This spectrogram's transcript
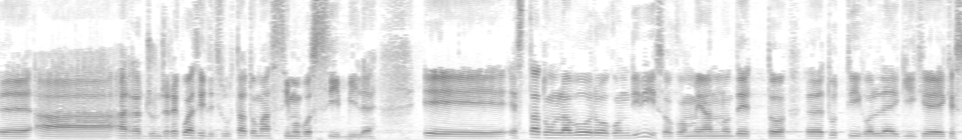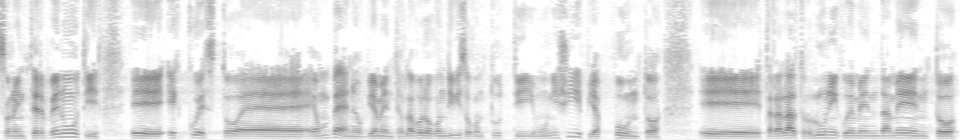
eh, a, a, raggiungere quasi il risultato massimo possibile. E, è stato un lavoro condiviso, come hanno detto eh, tutti i colleghi che, che sono intervenuti e, e questo è, è, un bene ovviamente, un lavoro condiviso con tutti i municipi appunto. E tra l'altro l'unico emendamento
